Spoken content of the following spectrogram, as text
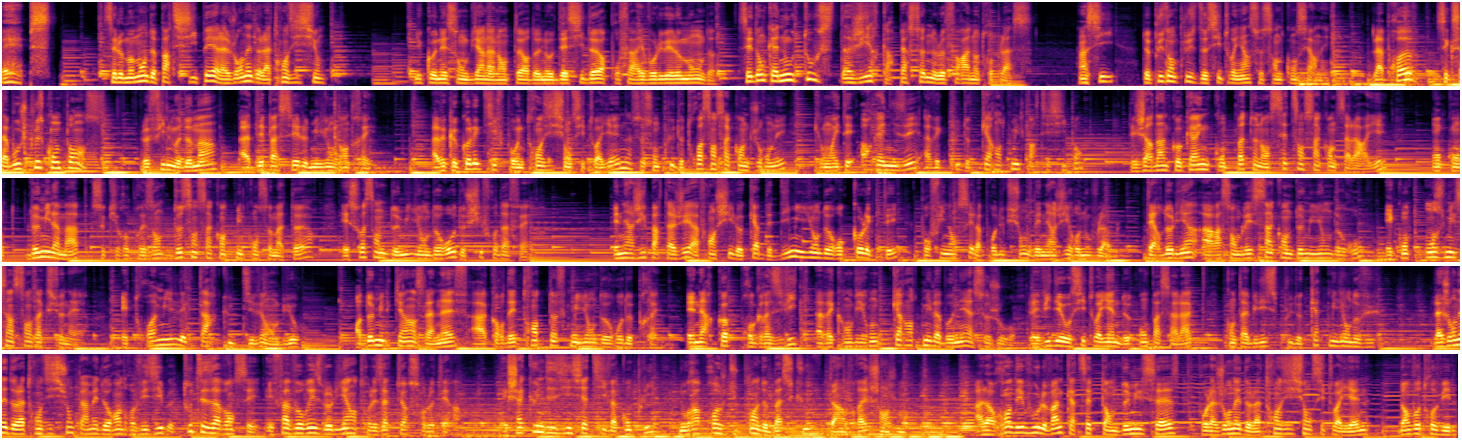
Eh, psst C'est le moment de participer à la journée de la transition. Nous connaissons bien la lenteur de nos décideurs pour faire évoluer le monde. C'est donc à nous tous d'agir car personne ne le fera à notre place. Ainsi, de plus en plus de citoyens se sentent concernés. La preuve, c'est que ça bouge plus qu'on le pense. Le film Demain a dépassé le million d'entrées. Avec le collectif pour une transition citoyenne, ce sont plus de 350 journées qui ont été organisées avec plus de 40 000 participants. Les jardins de cocaïne comptent maintenant 750 salariés. On compte 2000 AMAP, ce qui représente 250 000 consommateurs et 62 millions d'euros de chiffre d'affaires. Énergie Partagée a franchi le cap des 10 millions d'euros collectés pour financer la production d'énergie renouvelable. Terre de Liens a rassemblé 52 millions d'euros et compte 11 500 actionnaires et 3000 hectares cultivés en bio. En 2015, la NEF a accordé 39 millions d'euros de prêts. Enercop progresse vite avec environ 40 000 abonnés à ce jour. Les vidéos citoyennes de On passe à l'acte comptabilisent plus de 4 millions de vues. La journée de la transition permet de rendre visibles toutes ces avancées et favorise le lien entre les acteurs sur le terrain. Et chacune des initiatives accomplies nous rapproche du point de bascule d'un vrai changement. Alors rendez-vous le 24 septembre 2016 pour la journée de la transition citoyenne dans votre ville.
